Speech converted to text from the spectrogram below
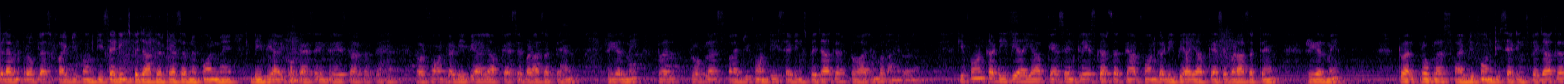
eleven pro plus five G phone की सेटिंग्स पे जाकर कैसे अपने फ़ोन में डीपीआई को कैसे इंक्रीज़ कर सकते हैं और फ़ोन का डीपीआई आप कैसे बढ़ा सकते हैं Realme twelve pro plus five G phone की सेटिंग्स पे जाकर तो आज हम बताने वाले हैं कि फ़ोन का DPI आप कैसे इंक्रीज़ कर सकते हैं और फ़ोन का DPI आप कैसे बढ़ा सकते हैं Realme twelve pro plus five G phone की सेटिंग्स पे जाकर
